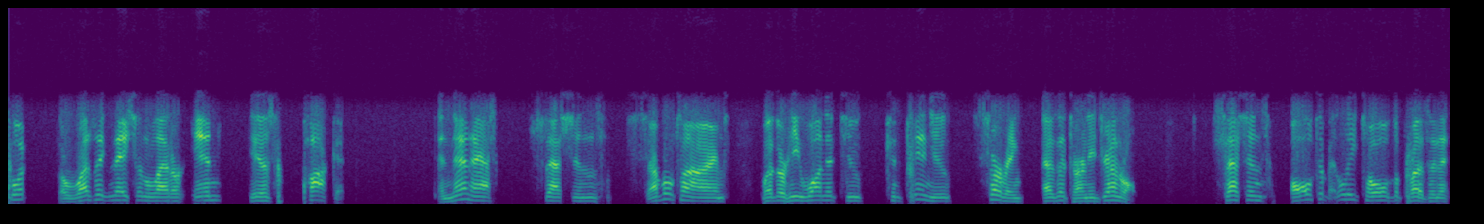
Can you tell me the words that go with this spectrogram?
put the resignation letter in his pocket and then asked Sessions several times whether he wanted to continue serving as Attorney General. Sessions ultimately told the president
